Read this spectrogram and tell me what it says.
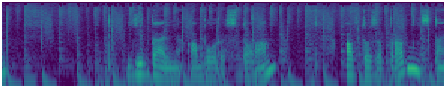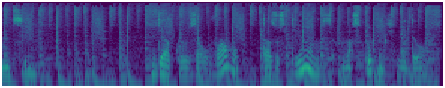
Їдальня або ресторан. Автозаправні станції. Дякую за увагу та зустрінемося в наступних відео.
